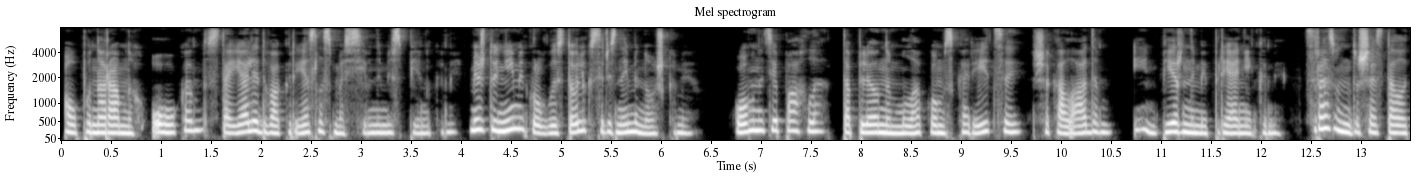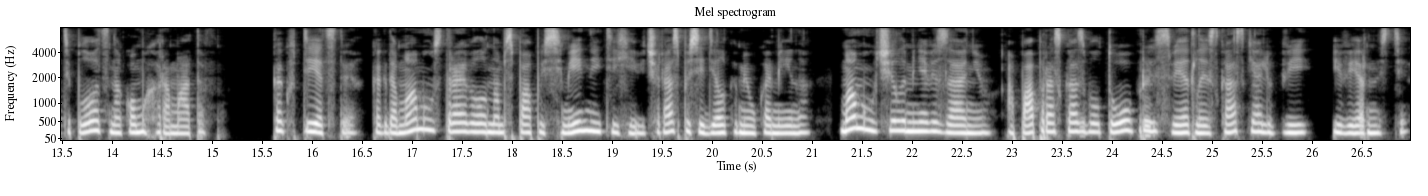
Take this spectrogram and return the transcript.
а у панорамных окон стояли два кресла с массивными спинками. Между ними круглый столик с резными ножками. В комнате пахло топленым молоком с корицей, шоколадом и имбирными пряниками. Сразу на душе стало тепло от знакомых ароматов. Как в детстве, когда мама устраивала нам с папой семейные тихие вечера с посиделками у камина. Мама учила меня вязанию, а папа рассказывал добрые, светлые сказки о любви и верности.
